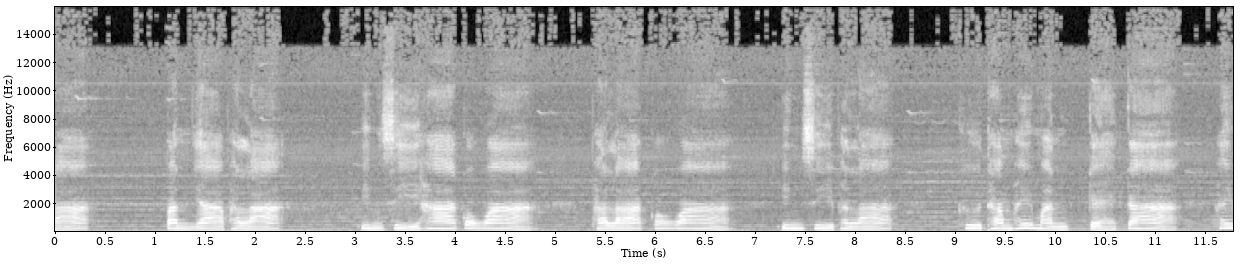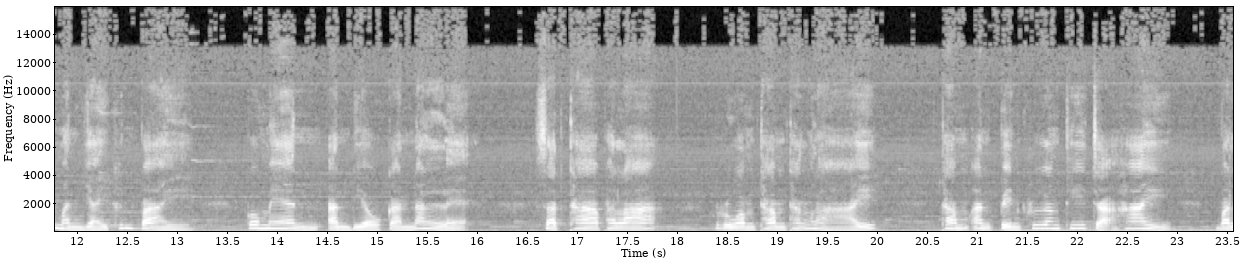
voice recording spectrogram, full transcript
ละ ปัญญาพละ อินทรีห้าก็ว่าพละก็ว่า อินทรีพละ คือทำให้มันแก่กล้า ให้มันใหญ่ขึ้นไป ก็แม่นอันเดียวกันนั่นแหละศรัทธาพละรวมธรรมทั้งหลายธรรมอันเป็นเครื่องที่จะให้บรร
